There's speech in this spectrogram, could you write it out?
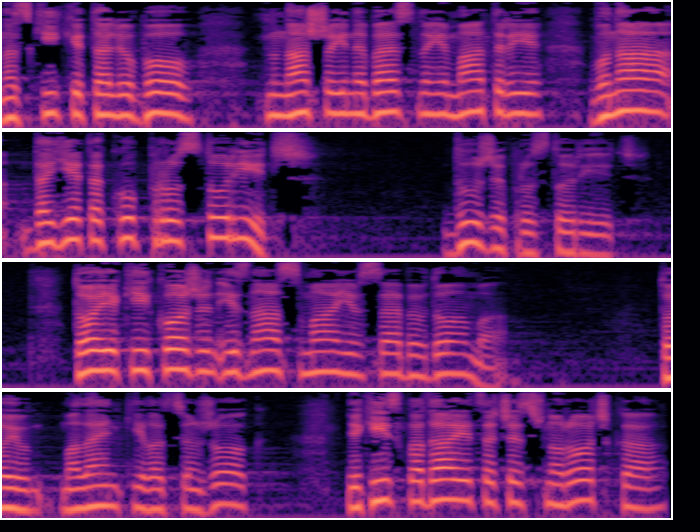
наскільки та любов нашої Небесної Матері, вона дає таку просту річ, дуже просту річ. Той, який кожен із нас має в себе вдома, той маленький лацюнжок, який складається чи шнурочка,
